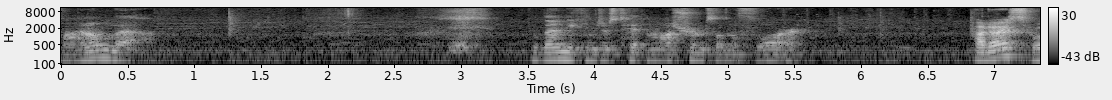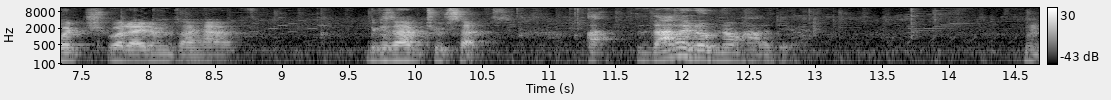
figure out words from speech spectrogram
Final lap. Then you can just hit mushrooms on the floor. How do I switch what items I have? Because I have two sets. Uh, that I don't know how to do. Hmm.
